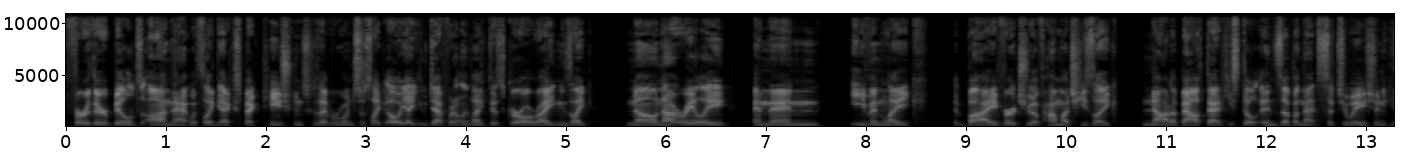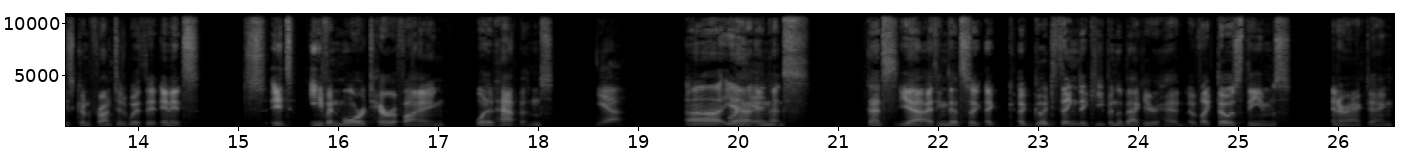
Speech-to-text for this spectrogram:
further builds on that with like expectations because everyone's just like oh yeah you definitely like this girl right and he's like no not really and then even like by virtue of how much he's like not about that he still ends up in that situation he's confronted with it and it's it's even more terrifying when it happens Yeah. uh yeah and that's That's yeah, I think that's a, a, a good thing to keep in the back of your head of like those themes interacting.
